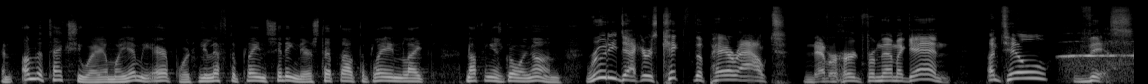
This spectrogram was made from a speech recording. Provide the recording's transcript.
And on the taxiway in Miami airport, he left the plane sitting there, stepped out the plane like Nothing is going on. Rudi Dekkers kicked the pair out. Never heard from them again. Until this.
